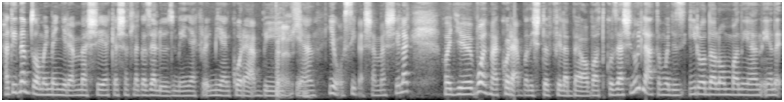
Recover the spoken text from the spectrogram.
Hát itt nem tudom, hogy mennyire meséljek esetleg az előzményekről, hogy milyen korábbi Persze. ilyen, jó, szívesen mesélek, hogy volt már korábban is többféle beavatkozás. Én úgy látom, hogy az irodalomban, ilyen, ilyen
